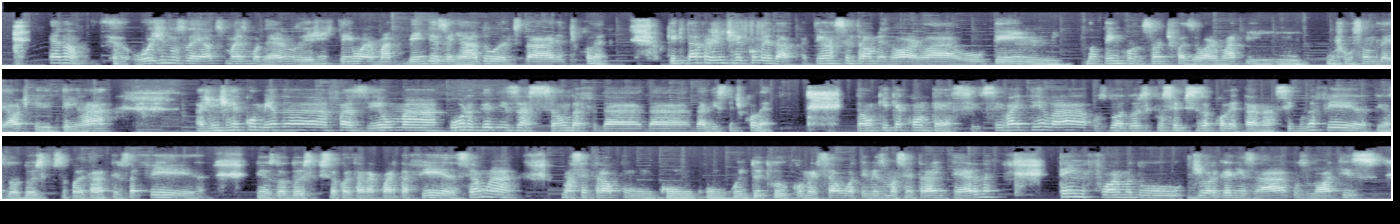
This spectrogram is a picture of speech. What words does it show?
É, não. Hoje, nos layouts mais modernos, a gente tem um armário bem desenhado antes da área de coleta. O que, que dá para a gente recomendar? Tem uma central menor lá, ou tem não tem condição de fazer o armap em, em função do layout que ele tem lá. a gente recomenda fazer uma organização da, da, da, da lista de coleta. Então, o que, que acontece? Você vai ter lá os doadores que você precisa coletar na segunda-feira, tem os doadores que precisa coletar na terça-feira, tem os doadores que precisa coletar na quarta-feira. Se é uma, uma central com, com, com, com, intuito comercial ou até mesmo uma central interna, tem forma do, de organizar os lotes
